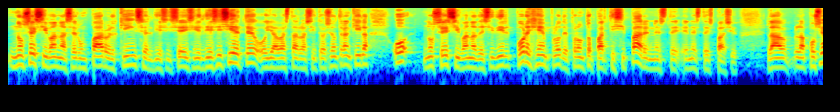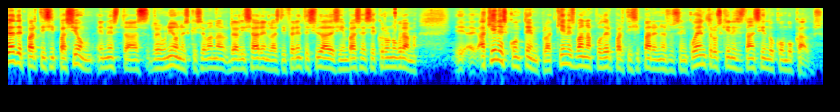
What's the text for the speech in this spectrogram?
No sé si van a hacer un paro el 15, el 16 y el 17 o ya va a estar la situación tranquila o no sé si van a decidir, por ejemplo, de pronto participar en este, en este espacio. La, posibilidad de participación en estas reuniones que se van a realizar en las diferentes ciudades y en base a ese cronograma, eh, ¿a quiénes contempla? ¿Quiénes van a poder participar en esos encuentros? ¿Quiénes están siendo convocados?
